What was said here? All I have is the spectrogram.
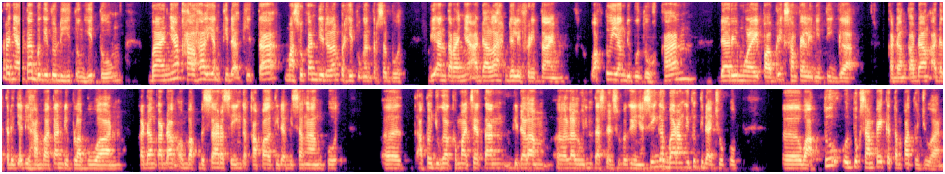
Ternyata begitu dihitung-hitung, banyak hal-hal yang tidak kita masukkan di dalam perhitungan tersebut. Di antaranya adalah delivery time. Waktu yang dibutuhkan dari mulai pabrik sampai lini tiga. Kadang-kadang ada terjadi hambatan di pelabuhan, kadang-kadang ombak besar sehingga kapal tidak bisa ngangkut, eh, atau juga kemacetan di dalam eh, lalu lintas dan sebagainya, sehingga barang itu tidak cukup uh, waktu untuk sampai ke tempat tujuan.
